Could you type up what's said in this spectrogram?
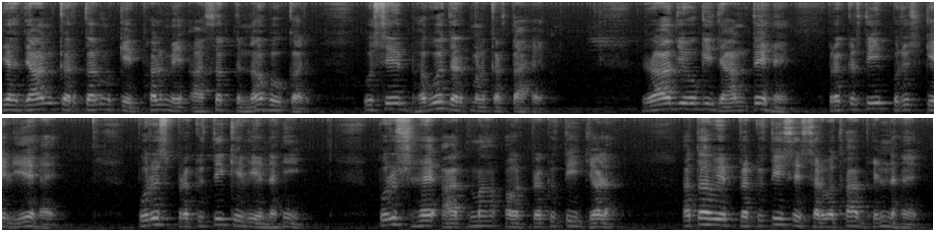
यह जानकर कर्म के फल में आसक्त न होकर उसे भगवत अर्पण करता है। राजयोगी जानते हैं, प्रकृति पुरुष के लिए है। पुरुष प्रकृति के लिए नहीं, पुरुष है आत्मा और प्रकृति जड़। अतः वे प्रकृति से सर्वथा भिन्न है।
